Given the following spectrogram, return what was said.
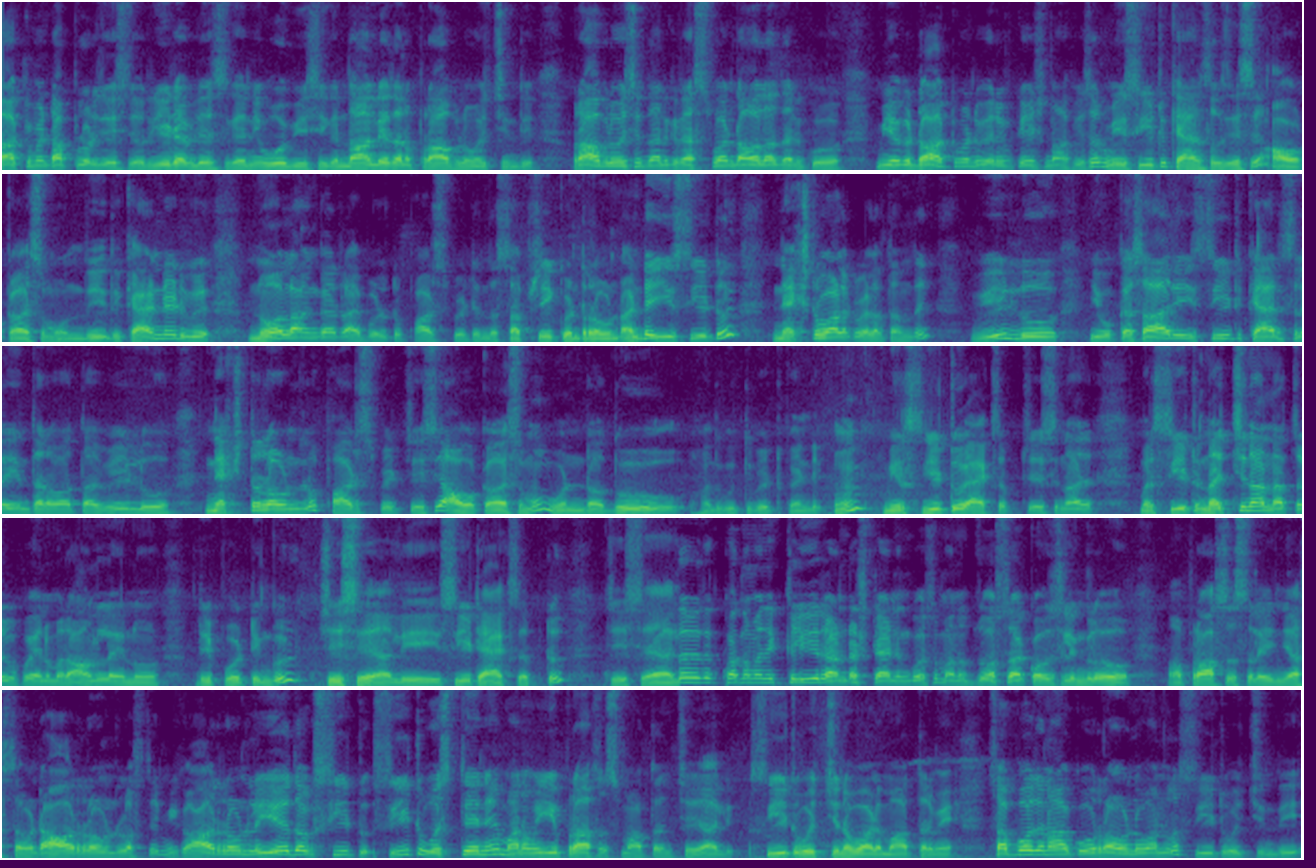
డాక్యుమెంట్ అప్లోడ్ చేసారు ఈడబ్ల్యూఎస్ కానీ ఓబీసీ కానీ దానిలో ఏదైనా ప్రాబ్లం వచ్చింది. ప్రాబ్లం వచ్చి దానికి రెస్పాండ్ అవ్వలేదనుకో మీ యొక్క డాక్యుమెంట్ వెరిఫికేషన్ ఆఫీసర్ మీ సీటు క్యాన్సిల్ చేసే అవకాశం ఉంది. The candidate no longer able to participate in the subsequent round. అంటే ఈ సీటు నెక్స్ట్ వాళ్ళకి వెళుతుంది. వీళ్ళు ఈ ఒక్కసారి సీట్ క్యాన్సిల్ అయిన తర్వాత వీళ్ళు నెక్స్ట్ రౌండ్లో పార్టిసిపేట్ చేసే అవకాశము ఉండదు. అది గుర్తుపెట్టుకోండి. మీరు సీటు యాక్సెప్ట్ చేసినా మరి సీటు నచ్చినా నచ్చకపోయినా మరి ఆన్లైన్ రిపోర్టింగ్ చేసేయాలి. సీట్ యాక్సెప్ట్ చేసేయాలి. కొంతమంది క్లియర్ అండర్స్టాండింగ్ కోసం మనం జోసా కౌన్సిలింగ్లో ప్రాసెస్లో ఏం చేస్తామంటే ఆరు రౌండ్లు వస్తాయి. మీకు ఆరు రౌండ్లో ఏదో ఒక సీటు సీటు వస్తేనే మనం ఈ ప్రాసెస్ మాత్రం చేయాలి. సీటు వచ్చిన వాడు మాత్రమే. సపోజ్ నాకు రౌండ్ వన్లో సీటు వచ్చింది.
